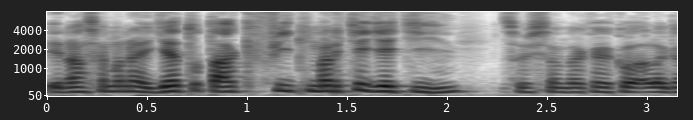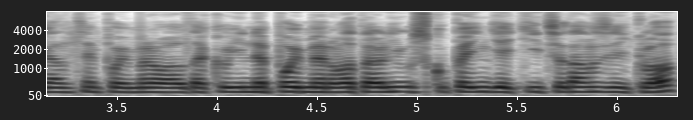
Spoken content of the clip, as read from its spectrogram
Jedna se jmenuje Je to tak, Feed mrtě dětí, což jsem tak jako elegantně pojmenoval, takový nepojmenovatelný uskupení dětí, co tam vzniklo.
